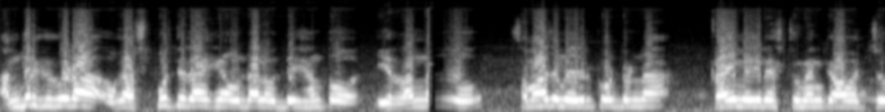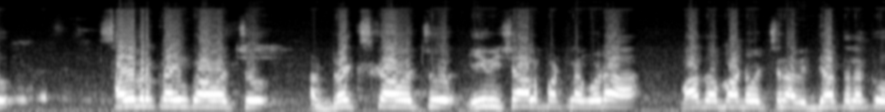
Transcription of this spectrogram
అందరికీ కూడా ఒక స్ఫూర్తిదాయకంగా ఉండాలనే ఉద్దేశంతో ఈ రన్ సమాజం ఎదుర్కొంటున్న క్రైమ్ ఎగ్నెస్ట్ ఉమెన్ కావచ్చు సైబర్ క్రైమ్ కావచ్చు డ్రగ్స్ కావచ్చు ఈ విషయాల పట్ల కూడా మాతో పాటు వచ్చిన విద్యార్థులకు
